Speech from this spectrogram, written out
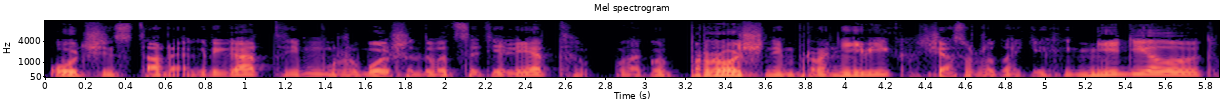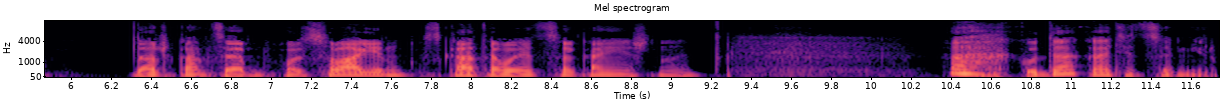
Очень старый агрегат, ему уже больше 20 лет, такой прочный броневик, сейчас уже таких не делают, даже концерн Volkswagen скатывается, конечно. Ах, куда катится мир?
